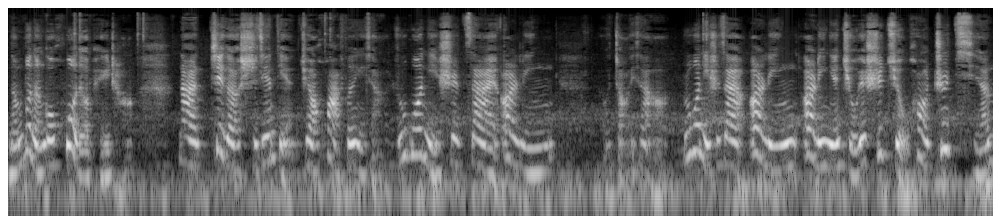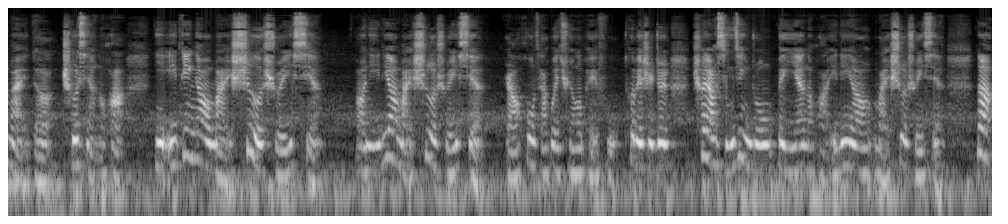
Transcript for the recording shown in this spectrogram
能不能够获得赔偿。那这个时间点就要划分一下。如果你是在二零，我找一下啊。如果你是在二零二零年九月十九号之前买的车险的话，你一定要买涉水险啊，你一定要买涉水险，然后才会全额赔付。特别是这车辆行进中被淹的话，一定要买涉水险。那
